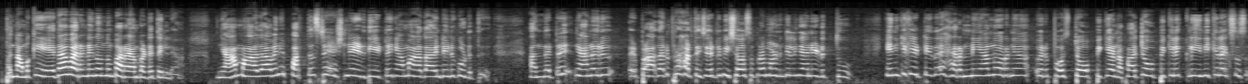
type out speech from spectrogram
അപ്പം നമുക്ക് ഏതാ വരണമെന്നൊന്നും പറയാൻ പറ്റത്തില്ല. ഞാൻ മാതാവിന് പത്ത് സ്റ്റേഷൻ എഴുതിയിട്ട് ഞാൻ മാതാവിന്റെ കൊടുത്ത്. എന്നിട്ട് ഞാനൊരു അതായത് പ്രാർത്ഥിച്ചിട്ട് വിശ്വാസ പ്രമാണത്തിൽ ഞാൻ എടുത്തു. എനിക്ക് കിട്ടിയത് ഹെർണിയ എന്ന് പറഞ്ഞ ഒരു ടോപ്പിക്കാണ് അപ്പോൾ ആ ടോപ്പിക്കിൽ ക്ലിനിക്കൽ എക്സസ്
